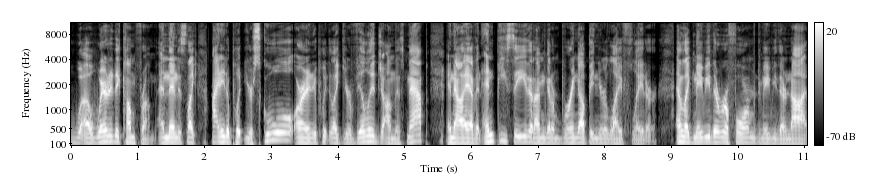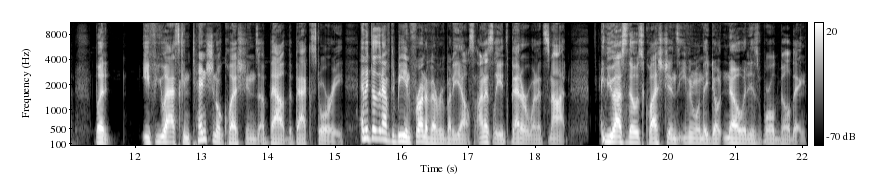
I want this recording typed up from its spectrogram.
Uh, where did it come from? And then it's like i need to put your school or i need to put like your village on this map and now i have an npc that i'm going to bring up in your life later. And like maybe they're reformed maybe they're not but if you ask intentional questions about the backstory and it doesn't have to be in front of everybody else honestly it's better when it's not. If you ask those questions even when they don't know it is world building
